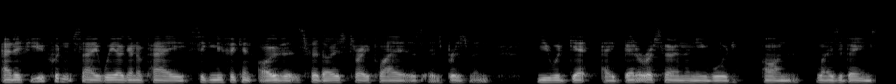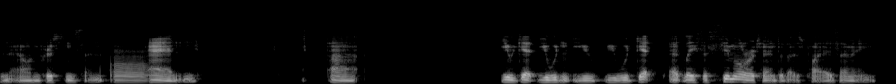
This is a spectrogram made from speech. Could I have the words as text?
and if you couldn't say we are going to pay significant overs for those three players as Brisbane, you would get a better return than you would on Laser Beams and Allen Christensen, Mm, and uh, you would get you wouldn't you you would get at least a similar return to those players. I mean,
